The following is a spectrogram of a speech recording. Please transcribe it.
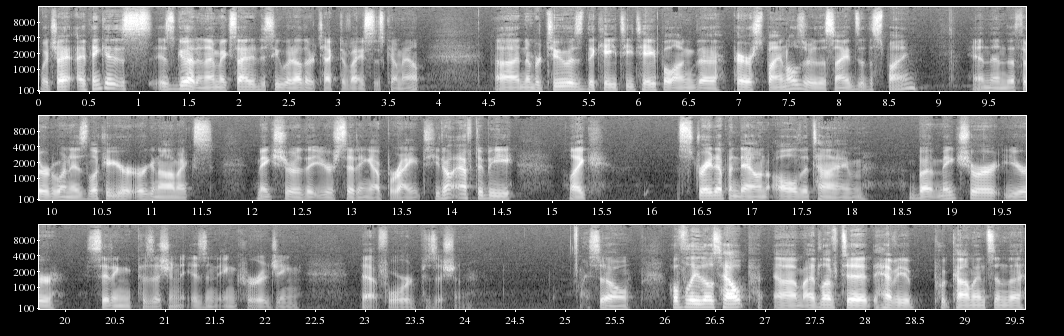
which I, I think is, is good, and I'm excited to see what other tech devices come out. Uh, number two is the KT tape along the paraspinals or the sides of the spine. And then the third one is look at your ergonomics. Make sure that you're sitting upright. You don't have to be like straight up and down all the time, but make sure your sitting position isn't encouraging that forward position. So hopefully those help. Um, I'd love to have you put comments in the,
